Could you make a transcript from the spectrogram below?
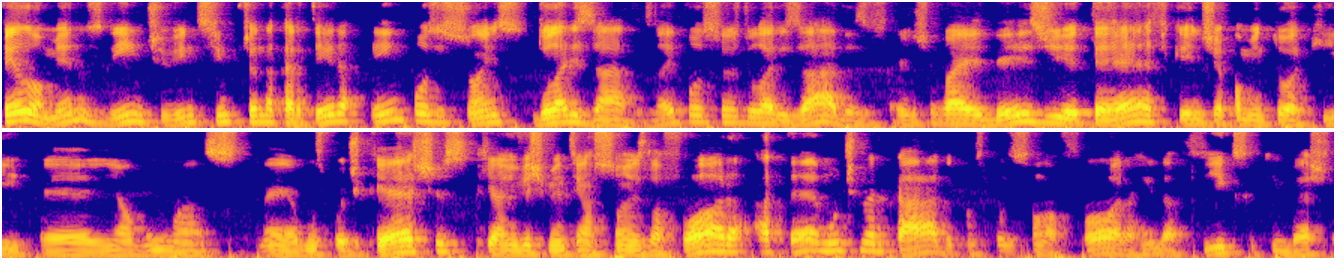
pelo menos 20%, 25% da carteira em posições dolarizadas. Aí, posições dolarizadas, a gente vai desde ETF, que a gente já comentou aqui é, em algumas, né, alguns podcasts, que é investimento em ações lá fora, até multimercado, com exposição lá fora, renda fixa, que investe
